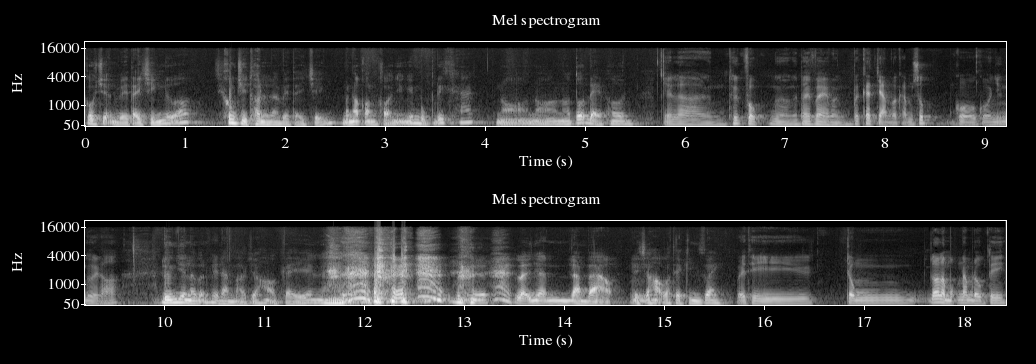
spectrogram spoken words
câu chuyện về tài chính nữa không chỉ thuần là về tài chính mà nó còn có những cái mục đích khác nó nó nó tốt đẹp hơn vậy là thuyết phục người ta về bằng với cách chạm vào cảm xúc của của những người đó. Đương nhiên là vẫn phải đảm bảo cho họ cái lợi nhuận đảm bảo để ừ. cho họ có thể kinh doanh. Vậy thì trong đó là một năm đầu tiên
